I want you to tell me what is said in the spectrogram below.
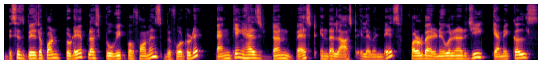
This is based upon today plus 2 week performance before today. Banking has done best in the last 11 days followed by renewable energy, chemicals,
